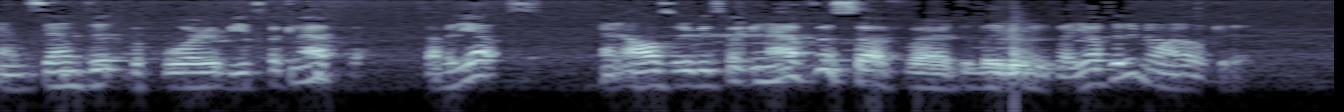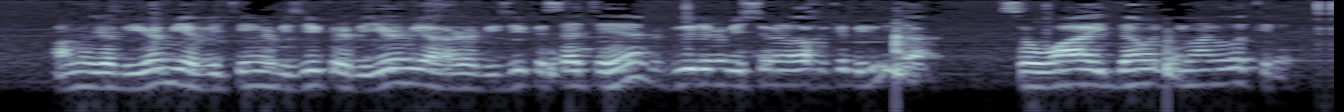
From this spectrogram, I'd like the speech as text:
and sent it before Rabbi Yitzchak Nafka, somebody else. And also Rabbi Yitzchak Nafka saw for the later Rabbi He also didn't want to look at it. Only Rabbi Yirmiyah, Vitim, Rabbi Zika, Rabbi Yirmiyah, or Rabbi Zika said to him, Rabbi Shimon, So why don't you want to look at it?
